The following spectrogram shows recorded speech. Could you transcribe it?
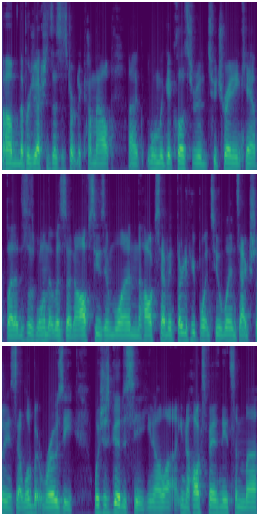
um, the projections as they start to come out uh, when we get closer to, to training camp. But uh, this is one that was an off-season one. The Hawks having 33.2 wins actually is a little bit rosy, which is good to see. You know, you know, Hawks fans need some uh,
